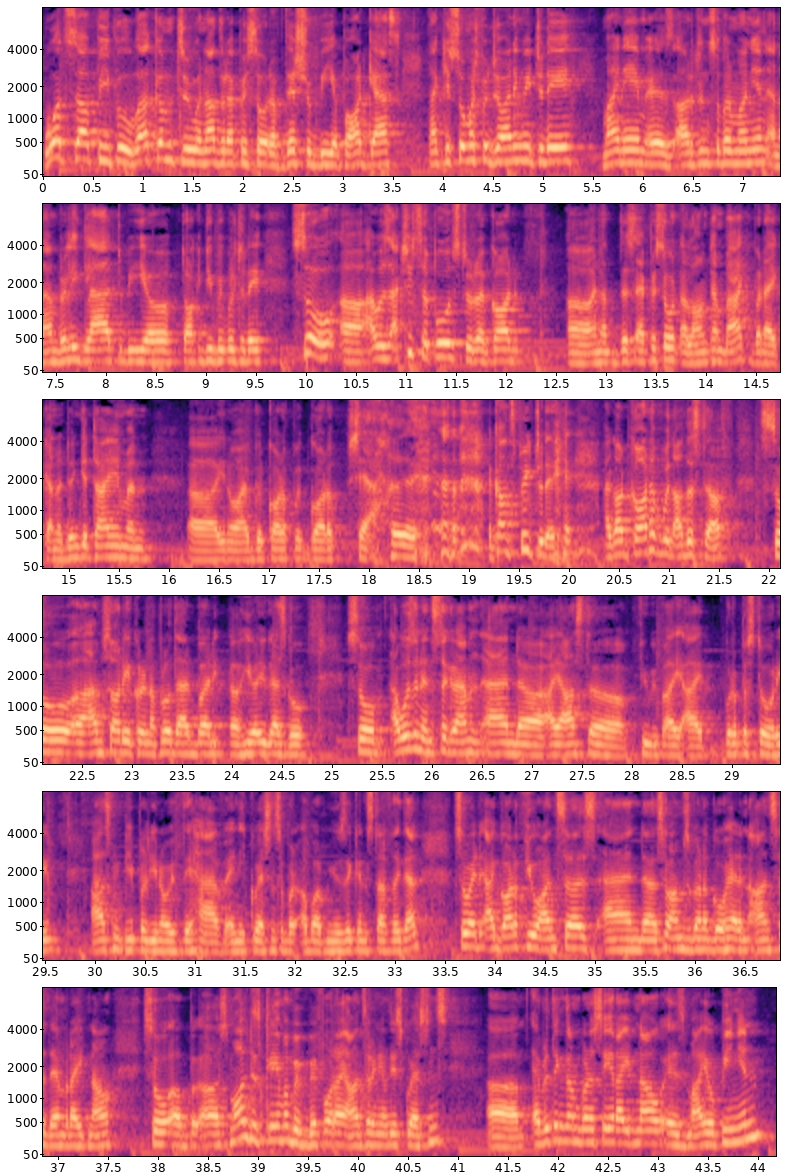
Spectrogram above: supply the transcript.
What's up, people? Welcome to another episode of This Should Be a Podcast. Thank you so much for joining me today. My name is Arjun Subramanian, and I'm really glad to be here talking to you people today. So, uh, I was actually supposed to record uh, this episode a long time back, but I kind of didn't get time and uh, you know, I got caught up with got up. I can't speak today. I got caught up with other stuff, so uh, I'm sorry I couldn't upload that. But uh, here you guys go. So I was on Instagram and uh, I asked a few people. I, I, put up a story asking people, you know, if they have any questions about about music and stuff like that. So I, I got a few answers, and uh, so I'm just gonna go ahead and answer them right now. So a, a small disclaimer before I answer any of these questions. Uh, everything that I'm gonna say right now is my opinion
